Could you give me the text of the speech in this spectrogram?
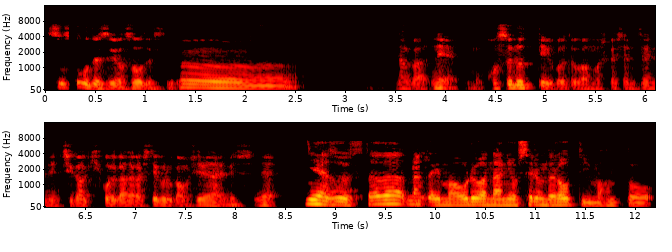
そうそうですよ、そうですよ。うーん。なんかね、もうこするっていうことがもしかしたら全然違う聞こえ方がしてくるかもしれないですしね。いや、そうです。ただ、なんか今俺は何をしてるんだろうっていう今本当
